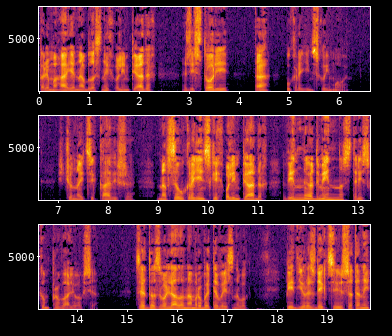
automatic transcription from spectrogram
перемагає на обласних олімпіадах з історії та української мови. Що найцікавіше, на всеукраїнських олімпіадах він неодмінно з тріском провалювався. Це дозволяло нам робити висновок. Під юрисдикцією сатани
